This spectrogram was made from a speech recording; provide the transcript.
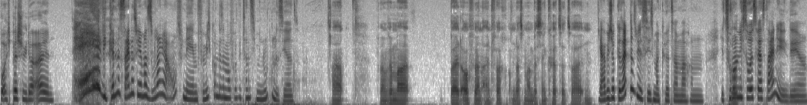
Boah, ich pesche wieder ein. Hä? Wie kann es sein, dass wir immer so lange aufnehmen? Für mich kommt das immer vor wie 20 Minuten bis jetzt. Ja. Wollen wir mal bald aufhören einfach, um das mal ein bisschen kürzer zu halten? Ja, habe ich doch gesagt, dass wir es diesmal kürzer machen. Jetzt tu doch nicht so, als wäre es deine Idee.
